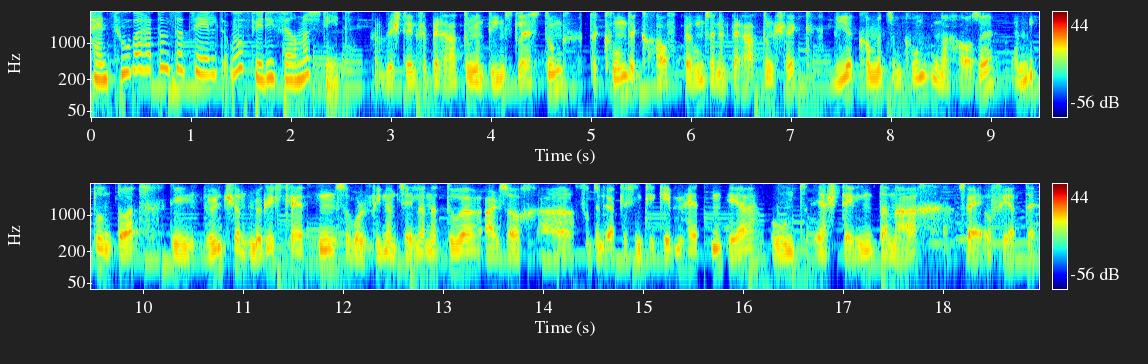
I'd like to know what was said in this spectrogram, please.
Heinz Huber hat uns erzählt, wofür die Firma steht. Wir stehen für Beratung und Dienstleistung. Der Kunde kauft bei uns einen Beratungscheck. Wir kommen zum Kunden nach Hause, ermitteln dort die Wünsche und Möglichkeiten, sowohl finanzieller Natur als auch äh, von den örtlichen Gegebenheiten her und erstellen danach zwei Offerte.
